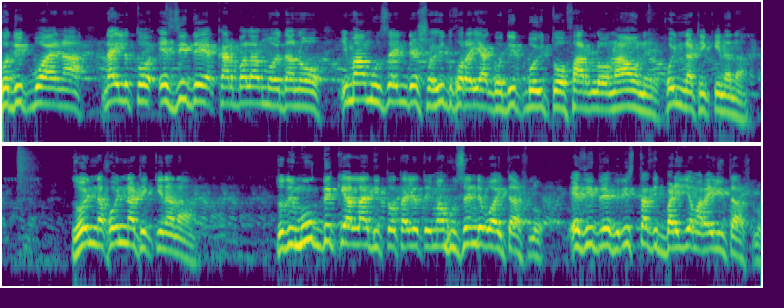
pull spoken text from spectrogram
গদিত বয় না, নাইলে তো এজিদে কারবালার ময়দানও, ইমাম হুসেন দে শহীদ করাইয়া গদিত বইতো, ফারলো, নাও নে কন্যা ঠিক কিনা না? জৈন না কন্যা ঠিক কিনা না? যদি মুখ দেখি আল্লাহ দিত, তাইলে তো ইমাম হুসেন দে বইতে আসলো। এজিদ রে ফিরিস্তাদি বাড়িয়ে মারাই দিতে আসলো।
